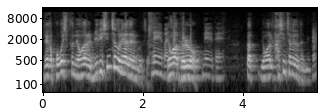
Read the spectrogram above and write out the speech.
내가 보고 싶은 영화를 미리 신청을 해야 되는 거죠. 네 맞아요. 영화별로. 네 네. 그러니까 영화를 다 신청해도 됩니까?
